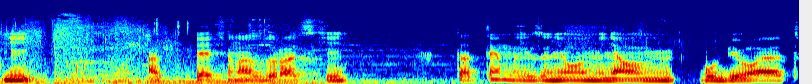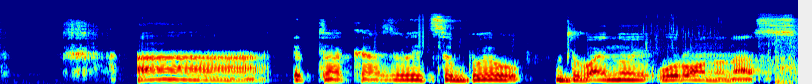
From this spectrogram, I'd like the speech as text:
И Опять у нас дурацкий тотем, и из-за него меня убивают. А, это оказывается был двойной урон у нас.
